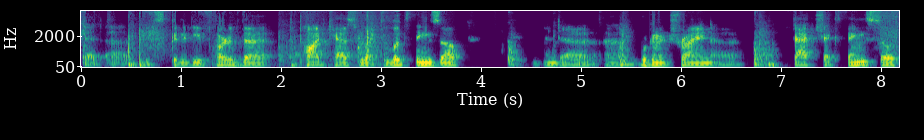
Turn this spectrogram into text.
that uh, it's going to be part of the, the, podcast. We like to look things up, and uh, uh, we're going to try and uh, fact check things. So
